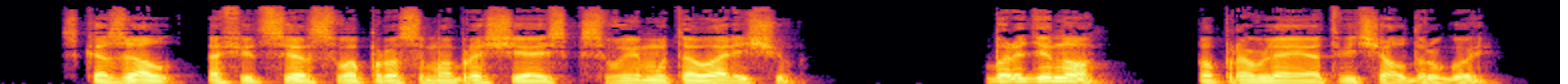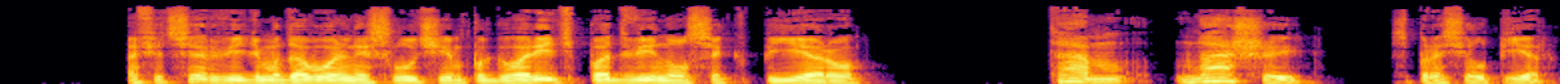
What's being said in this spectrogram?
— сказал офицер с вопросом, обращаясь к своему товарищу. — Бородино, — поправляя, отвечал другой. Офицер, видимо, довольный случаем поговорить, подвинулся к Пьеру. — Там наши? — спросил Пьер.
